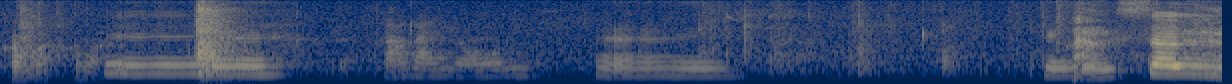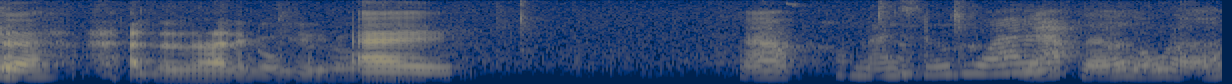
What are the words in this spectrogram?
Khóc à khóc à ở đây rồi ê. chân bự sư à anh anh hai thì ngủ dữ lắm. Ừ không. Hôm nay sướng quá. Ngáp nữa ngủ nữa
